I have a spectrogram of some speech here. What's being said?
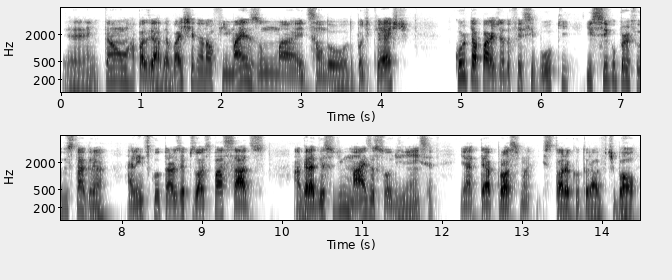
É, então, rapaziada, vai chegando ao fim mais uma edição do, do podcast. Curta a página do Facebook e siga o perfil do Instagram, além de escutar os episódios passados. Agradeço demais a sua audiência e até a próxima História Cultural Futebol.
